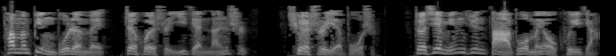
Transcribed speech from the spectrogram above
他们并不认为这会是一件难事。确实也不是。这些明军大多没有盔甲，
